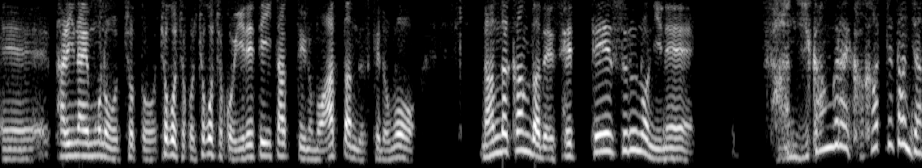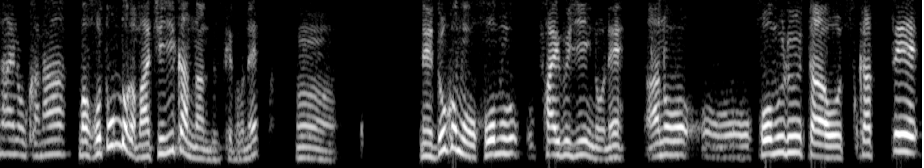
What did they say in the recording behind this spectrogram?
えー足りないものをちょっとちょこちょこちょこちょこ入れていたっていうのもあったんですけども、なんだかんだで設定するのにね、3時間ぐらいかかってたんじゃないのかな。まあほとんどが待ち時間なんですけどね。うん。ね、どこもホーム 5G のね、あの、ホームルーターを使って、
